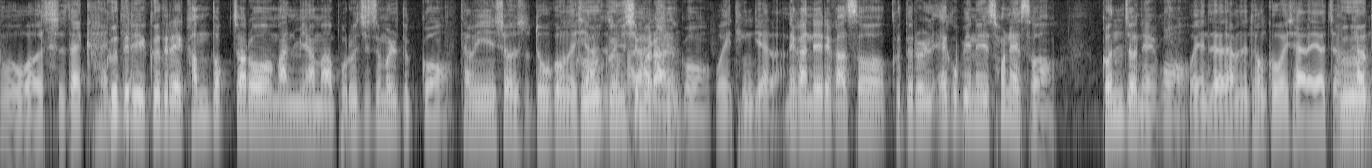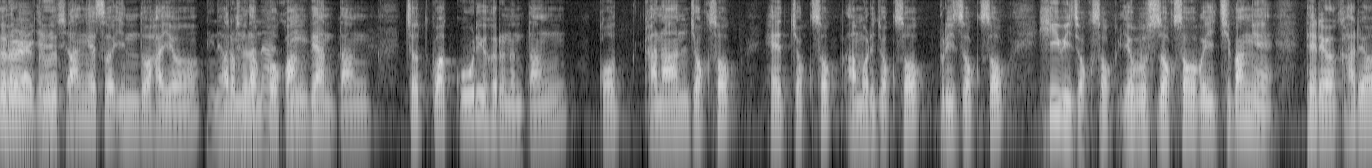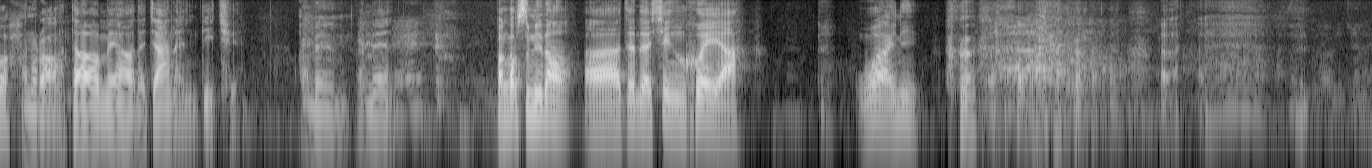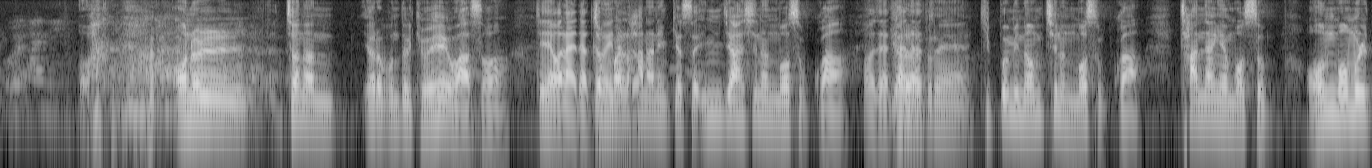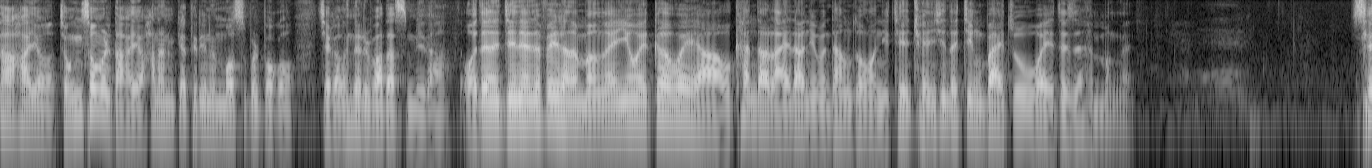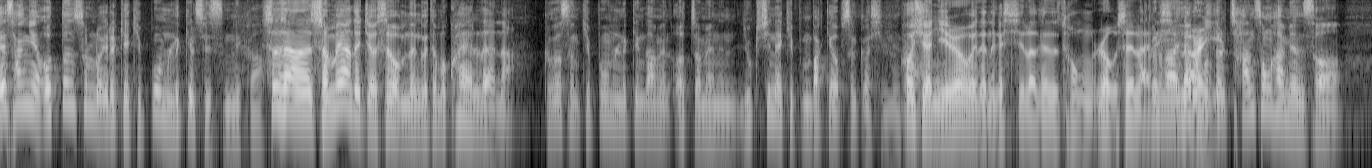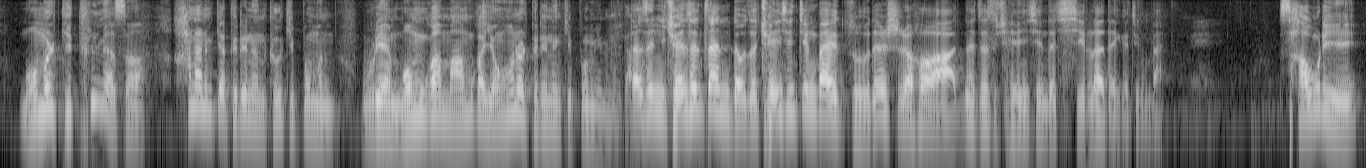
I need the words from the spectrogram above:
苦，我实在看见。 그들이 그들의 감독자로 말미암아 부르짖음을 듣고 他们因受督工的辖 그 制所 근심을 发来声 알고 我也听见了。 내가 내려가서 그들을 애굽인의 손에서 건져내고 我沿着他们的痛苦，我下来要救他们脱离埃 그들을 及人 그 手。 땅에서 인도하여 네, 남은 아름답고 저런 광대한 땅, 젖과 꿀이 흐르는 땅, 곧 가나안 족속, 헷 족속, 아모리 족속, 브리 족속, 히위 족속, 여부수 족속의 지방에 데려가려 하노라. 到美好的迦南地区。 아멘. 阿门。 반갑습니다. 啊，真的幸会呀、 와 아니. 오늘 저는 여러분들 교회에 와서 今天我来到各位当 정말 中， 하나님께서 임재하시는 모습과 어제 칼라- 여러분의 기쁨이 넘치는 모습과 찬양의 모습 온 몸을 다하여 정성을 다하여 하나님께 드리는 모습을 보고 제가 은혜를 받았습니다. 我真的今天是非常的蒙恩，因为各位啊，我看到来到你们当中啊，你全全新的敬拜主，我也真是很蒙恩。 세상에 어떤 술로 이렇게 기쁨을 느낄 수 있습니까? 世上什么样的酒使我们能够这么快乐呢？ 그것은 기쁨을 느낀다면 어쩌면 육신의 기쁨밖에 없을 것입니다. 或许你认为的那个喜乐，可是从肉身来的喜 그러나 乐而已。 여러분들 찬송하면서 몸을 뒤틀면서 하나님께 드리는 그 기쁨은 우리의 몸과 마음과 영혼을 드리는 기쁨입니다. 但是你全身颤抖着、全心敬拜主的时候啊，那这是全新的喜乐的一个敬拜。 사울이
